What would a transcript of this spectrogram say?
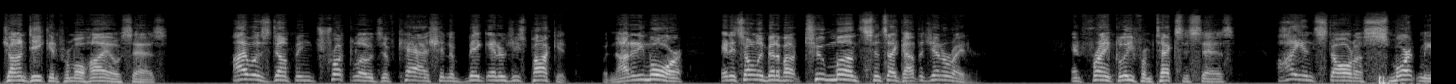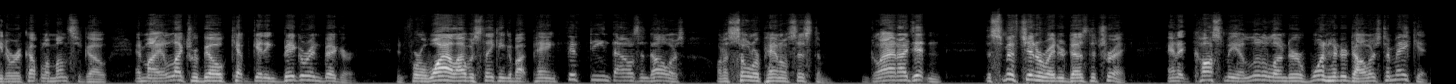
John Deacon from Ohio says, I was dumping truckloads of cash into Big Energy's pocket, but not anymore, and it's only been about two months since I got the generator. And Frank Lee from Texas says, I installed a smart meter a couple of months ago, and my electric bill kept getting bigger and bigger. And for a while I was thinking about paying $15,000 on a solar panel system. Glad I didn't. The Smith generator does the trick, and it cost me a little under $100 to make it.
